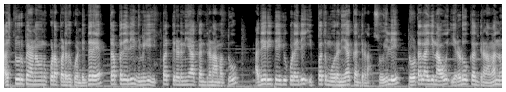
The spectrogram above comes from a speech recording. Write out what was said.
ಅಷ್ಟು ರೂಪಾಯಿ ಹಣವನ್ನು ಕೂಡ ಪಡೆದುಕೊಂಡಿದ್ದರೆ ತಪ್ಪದಲ್ಲಿ ನಿಮಗೆ ಇಪ್ಪತ್ತೆರಡನೆಯ ಕಂತ್ರಣ ಮತ್ತು ಅದೇ ರೀತಿಯಾಗಿ ಕೂಡ ಇಲ್ಲಿ ಇಪ್ಪತ್ತ್ ಮೂರನೆಯ ಕಂತ್ರಣ ಸೊ ಇಲ್ಲಿ ಟೋಟಲ್ ಆಗಿ ನಾವು ಎರಡು ಕಂತ್ರಣವನ್ನು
